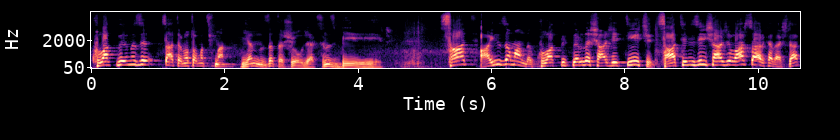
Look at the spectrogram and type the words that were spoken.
kulaklığınızı zaten otomatikman yanınızda taşıyor olacaksınız. Bir. Saat aynı zamanda kulaklıkları da şarj ettiği için saatinizin şarjı varsa arkadaşlar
